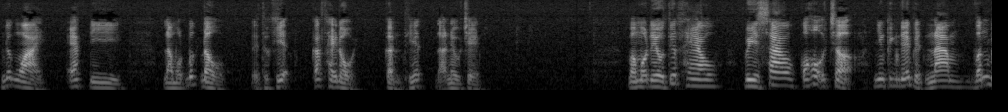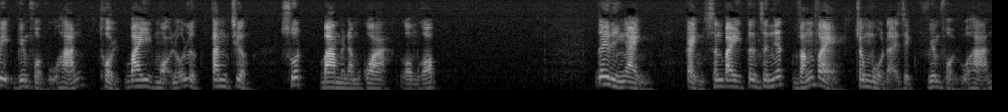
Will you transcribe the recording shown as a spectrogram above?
nước ngoài FDI là một bước đầu để thực hiện các thay đổi cần thiết đã nêu trên. Và một điều tiếp theo, vì sao có hỗ trợ nhưng kinh tế Việt Nam vẫn bị viêm phổi Vũ Hán thổi bay mọi nỗ lực tăng trưởng suốt 30 năm qua gom góp. Đây là hình ảnh cảnh sân bay Tân Sơn Nhất vắng vẻ trong mùa đại dịch viêm phổi Vũ Hán.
